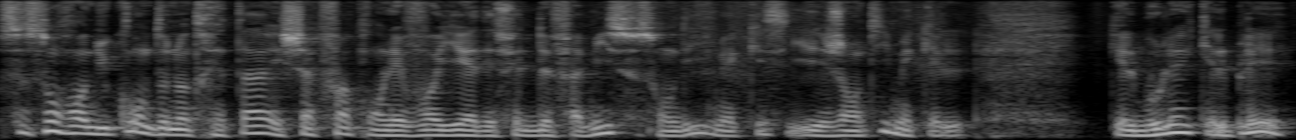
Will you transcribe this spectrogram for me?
se sont rendus compte de notre état et chaque fois qu'on les voyait à des fêtes de famille, se sont dit mais qu'est-ce qu'il est gentil, mais quel, quel boulet, quel plaît.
